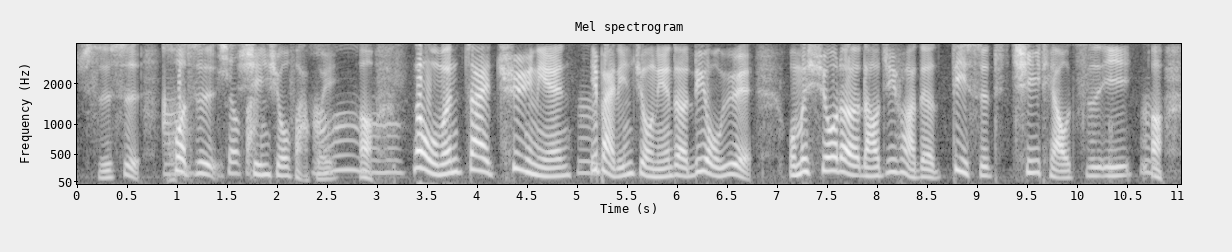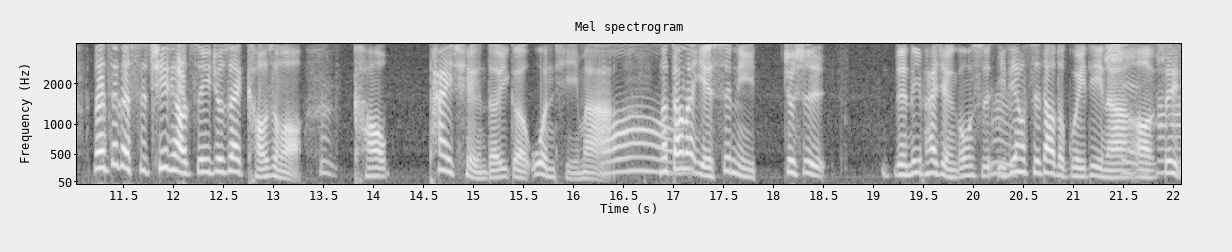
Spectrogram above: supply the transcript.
时事或者是新修法规哦。那我们在去年一百零九年的六月。我们修了劳基法的第十七条之一啊，那这个十七条之一就是在考什么？嗯，考派遣的一个问题嘛。哦，那当然也是你就是人力派遣公司一定要知道的规定啊。哦，所以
